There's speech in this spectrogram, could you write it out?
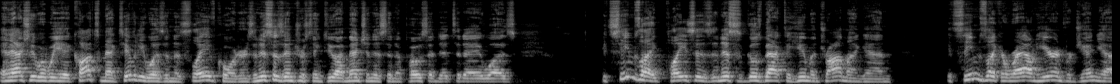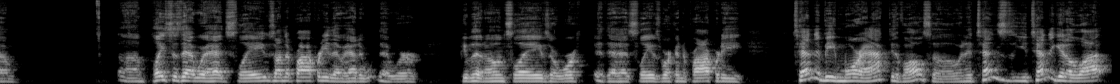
and actually where we caught some activity was in the slave quarters and this is interesting too i mentioned this in a post i did today was it seems like places and this goes back to human trauma again it seems like around here in virginia um, places that were had slaves on the property that had that were people that owned slaves or work that had slaves working the property tend to be more active also. And it tends you tend to get a lot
